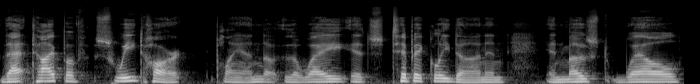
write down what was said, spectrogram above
that type of sweetheart plan, the, the way it's typically done in, in most well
